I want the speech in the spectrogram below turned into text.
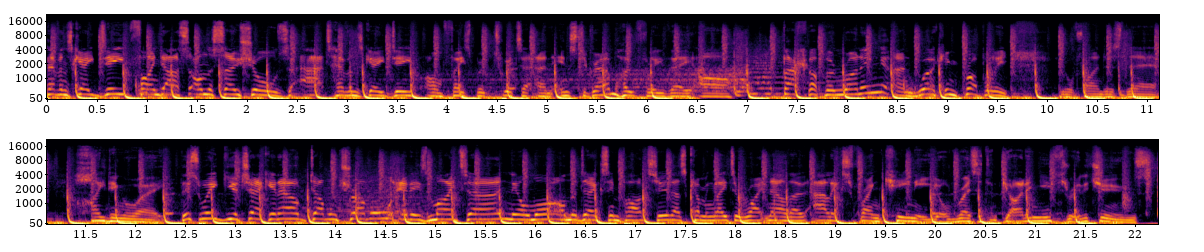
Is Heaven's Gate Deep. Find us on the socials at Heaven's Gate Deep on Facebook, Twitter, and Instagram. Hopefully, they are back up and running and working properly. You'll find us there, hiding away. This week, you're checking out Double Trouble. It is my turn. Neil Moore on the decks in part two. That's coming later. Right now, though, Alex Franchini, your resident, guiding you through the tunes.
